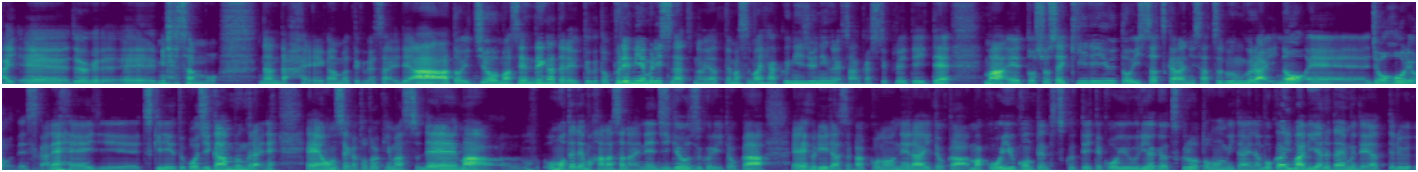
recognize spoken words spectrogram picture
はい、えー、というわけで、えー、皆さんも、なんだ、えー、頑張ってください。で、ああ、あと一応、まあ、宣伝がてら言っておくと、プレミアムリスナーっていうのをやってます。まあ、120人ぐらい参加してくれていて、まあ、えっ、ー、と、書籍で言うと1冊から2冊分ぐらいの、えー、情報量ですかね。えー、月で言うと5時間分ぐらいね、えー、音声が届きます。。で、まあ、表でも話さないね、事業作りとか、えー、フリーランス学校の狙いとか、まあ、こういうコンテンツ作っていて、こういう売り上げを作ろうと思うみたいな、僕は今リアルタイムでやってる、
